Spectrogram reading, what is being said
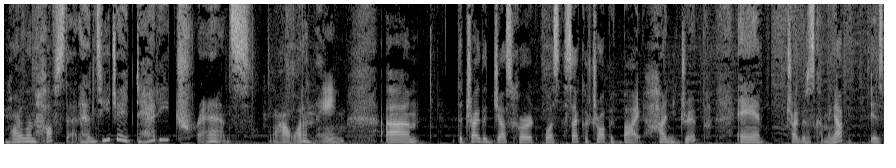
Marlon Hoffstadt and DJ Daddy Trance. Wow, what a name. Um, the track that just heard was Sykothropik by Honeydrip, and the track that is coming up is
